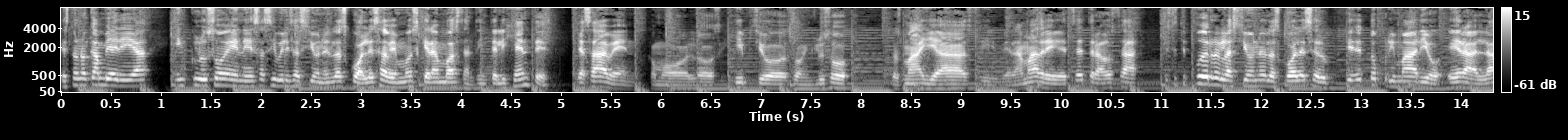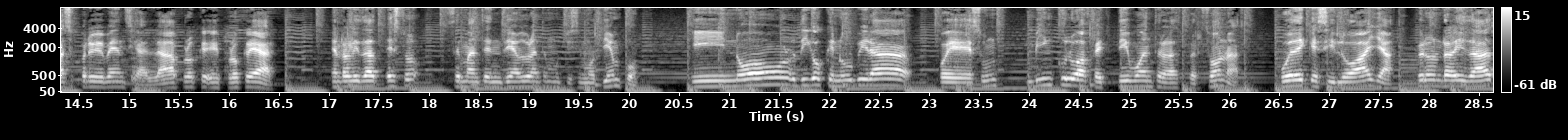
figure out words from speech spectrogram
esto no cambiaría incluso en esas civilizaciones las cuales sabemos que eran bastante inteligentes. Ya saben, como los egipcios o incluso los mayas y de la madre, etcétera. O sea, este tipo de relaciones, las cuales el objeto primario era la supervivencia, la procrear, en realidad esto se mantendría durante muchísimo tiempo. Y no digo que no hubiera pues un vínculo afectivo entre las personas. Puede que sí lo haya, pero en realidad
